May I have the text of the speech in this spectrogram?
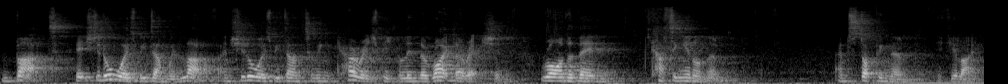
But it should always be done with love and should always be done to encourage people in the right direction rather than cutting in on them and stopping them, if you like.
